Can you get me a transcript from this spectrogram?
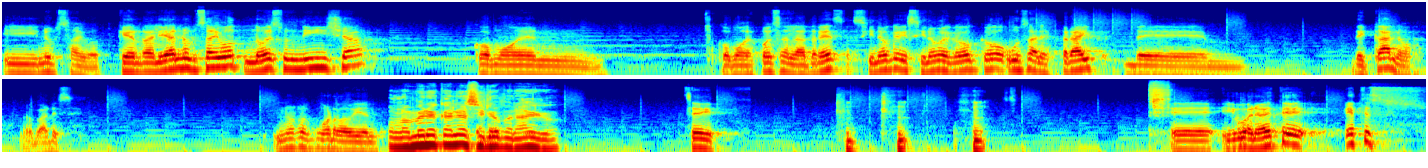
y Noob Saibot. Que en realidad Noob Saibot no es un ninja como en. como después en la 3, sino que, si no me equivoco, usa el sprite de. De Kano, me parece. No recuerdo bien. Por lo menos acá no sirvió para algo. Sí. Eh, y bueno, este, este es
